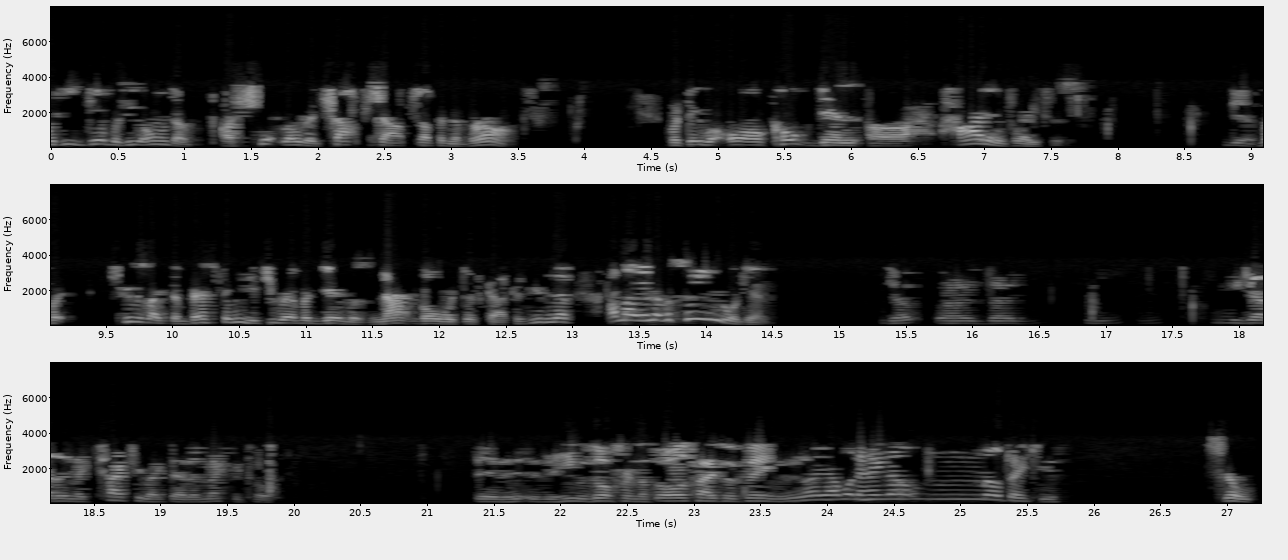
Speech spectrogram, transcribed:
What he did was he owned a, a shitload of chop shops up in the Bronx, but they were all coked in uh, hiding places. yeah. But she was like, the best thing that you ever did was not go with this guy because you never, I might have never seen you again. Yep. Uh, the, we got an taxi like that in Mexico. It, it, he was offering us all types of things. Like, I want to hang out. No, thank you. So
